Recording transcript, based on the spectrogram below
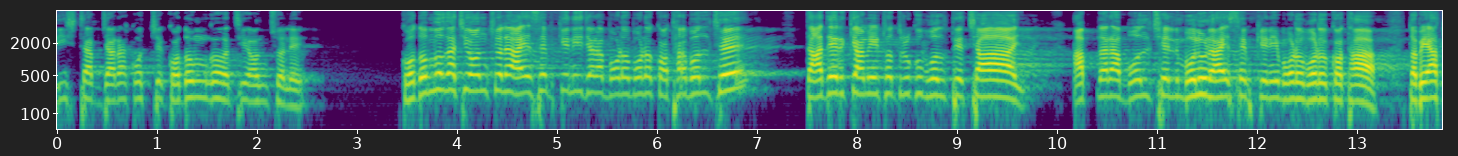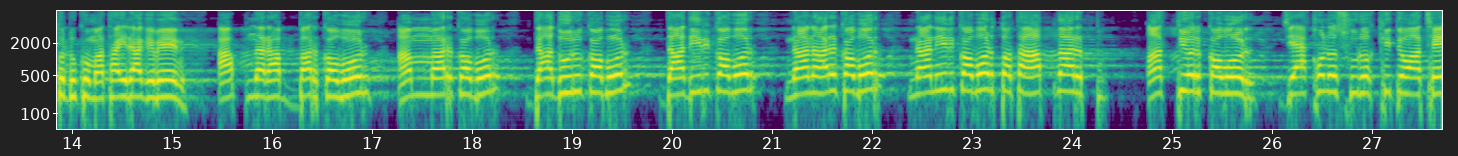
ডিস্টার্ব যারা করছে কদমগাছি অঞ্চলে কদমগাছি অঞ্চলে আইএসএফ কে নিয়ে যারা বড় বড় কথা বলছে, তাদেরকে আমি এতটুকু বলতে চাই, আপনারা বলছেন, বলুন আইএসএফ কে নিয়ে বড় বড় কথা, তবে এতটুকু মাথায় রাখবেন, আপনার আব্বার কবর, আম্মার কবর, দাদুর কবর দাদির কবর নানার কবর নানির কবর তথা আপনার আত্মীয়র কবর। যে এখনও সুরক্ষিত আছে,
